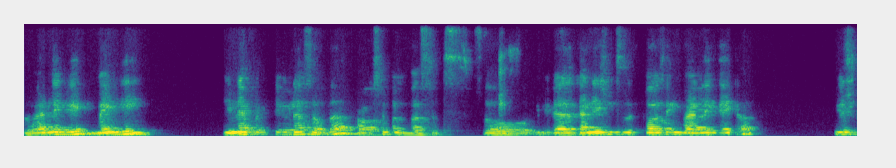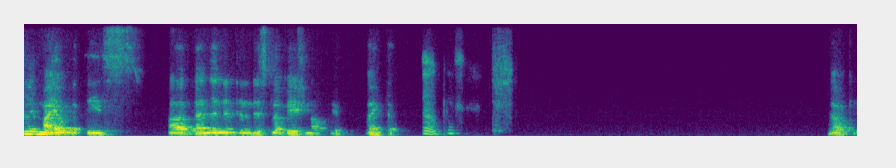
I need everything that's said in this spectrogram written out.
Waddling gait mainly ineffectiveness of the proximal muscles. So uh, conditions causing waddling gait are usually myopathies or congenital dislocation of hip, like that. Okay. Okay.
